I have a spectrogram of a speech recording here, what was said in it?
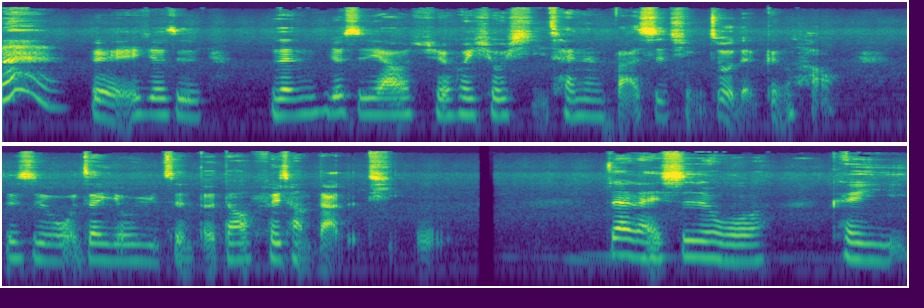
对，就是人就是要学会休息，才能把事情做得更好。这是我在忧郁症得到非常大的体悟。再来是我可以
